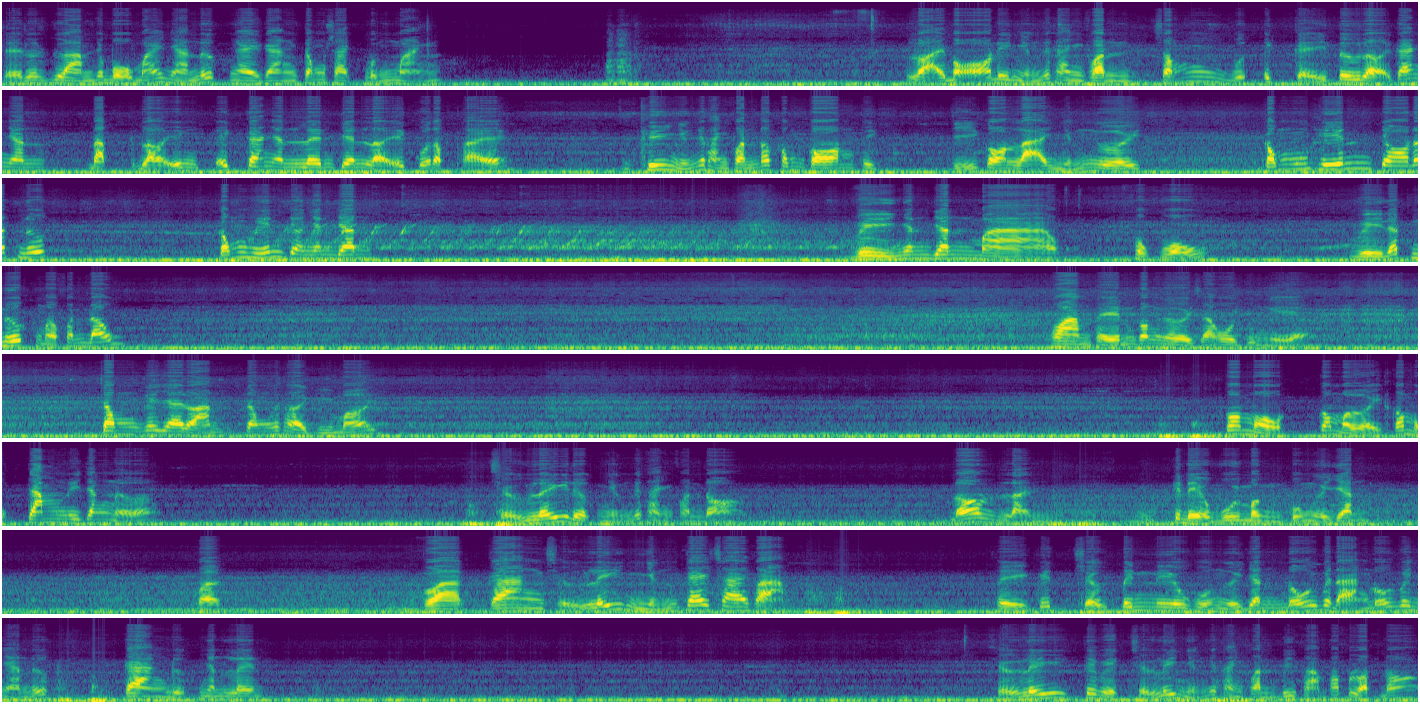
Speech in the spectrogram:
Để làm cho bộ máy nhà nước ngày càng trong sạch, vững mạnh. Loại bỏ đi những cái thành phần sống ích kỷ, tư lợi cá nhân, đặt lợi ích cá nhân lên trên lợi ích của tập thể. Khi những cái thành phần đó không còn thì chỉ còn lại những người cống hiến cho đất nước, cống hiến cho nhân dân. Vì nhân dân mà phục vụ, vì đất nước mà phấn đấu. Hoàn thiện con người xã hội chủ nghĩa. Trong cái giai đoạn, trong cái thời kỳ mới. Có một, có mười, có một trăm đi chăng nữa xử lý được những cái thành phần đó. Đó là cái điều vui mừng của người dân. Và và càng xử lý những cái sai phạm, thì cái sự tin yêu của người dân đối với đảng, đối với nhà nước càng được nhanh lên. Xử lý, cái việc xử lý những cái thành phần vi phạm pháp luật đó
